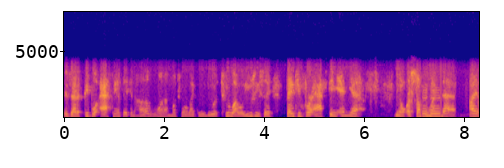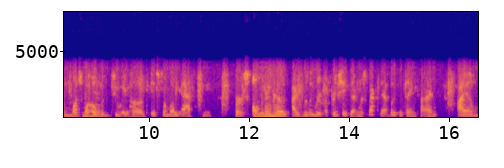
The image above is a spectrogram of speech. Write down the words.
is that if people ask me if they can hug, one, I'm much more likely to do it. Two, I will usually say, thank you for asking and yes, you know, or something Mhm. like that. I am much more Mhm. open to a hug if somebody asks me first, only Mhm. because I really re- appreciate that and respect that. But at the same time, I am,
